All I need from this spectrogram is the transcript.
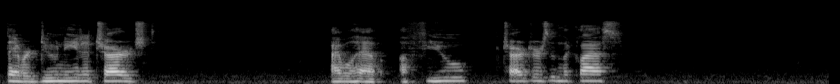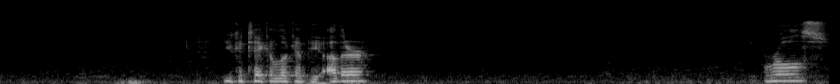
If they ever do need it charged, I will have a few chargers in the class. You could take a look at the other rules.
